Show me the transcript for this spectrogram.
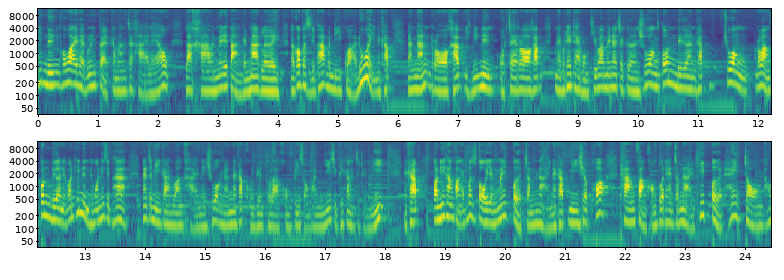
นิดนึง เพราะว่า iPad รุ่นที่ 8กำลังจะขายแล้ว ราคามันไม่ได้ต่างกันมากเลย แล้วก็ประสิทธิภาพมันดีกว่าด้วยนะครับดังนั้นรอครับอีกนิดนึงอดใจรอครับในประเทศไทยผมคิดว่าไม่น่าจะเกินช่วงต้นเดือนครับช่วงระหว่างต้นเดือนเนี่ยวันที่ 1 ถึงวันที่ 15 น่าจะมีการวางขายในช่วงนั้นนะครับของเดือนตุลาคมปี 2020 ที่กำลังจะถึงนี้นะครับตอนนี้ทางฝั่ง Apple Store ยังไม่เปิดจำหน่ายนะครับมีเฉพาะทางฝั่งของตัวแทนจำหน่ายที่เปิดให้จองเท่า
